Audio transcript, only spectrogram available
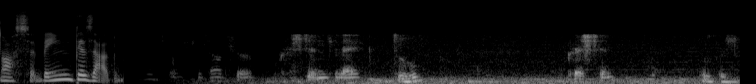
Nossa, bem pesado. Christian today. To who? Christian. Who's Christian?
